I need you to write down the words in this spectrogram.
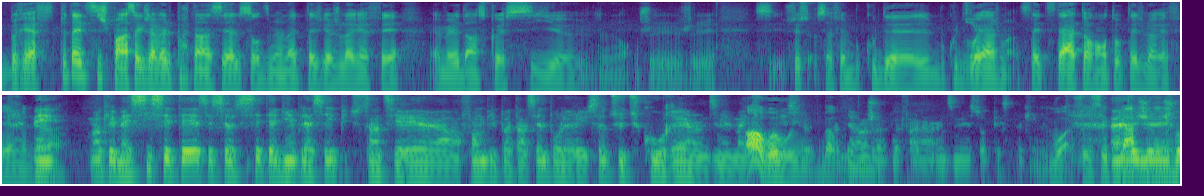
bref, peut-être si je pensais que j'avais le potentiel sur 10 000 mètres, peut-être que je l'aurais fait. Euh, mais là, dans ce cas-ci, euh, c'est ça. Ça fait beaucoup de, beaucoup de voyagements. Peut-être si c'était à Toronto, peut-être que je l'aurais fait. Mais là, OK, mais si c'était si c'était bien placé, puis tu te sentirais euh, en forme, puis le potentiel pour le réussir, tu, tu courrais un 10 000 mètres ah, oui, oui. Ben ça ne dérangerait pas de faire un 10 000 sur piste. Ouais, c'est euh, je, je,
